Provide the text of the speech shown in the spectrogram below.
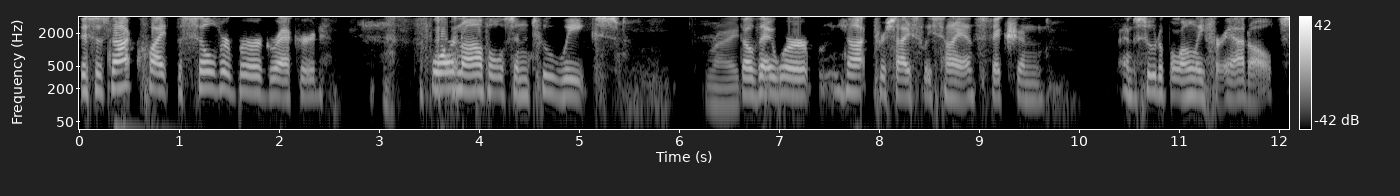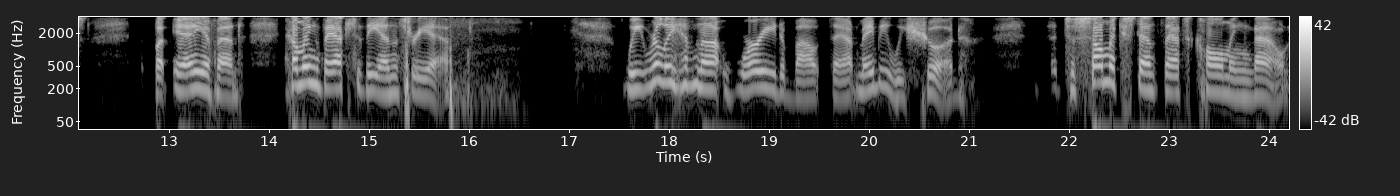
This is not quite the Silverberg record. Four novels in two weeks. Right. Though they were not precisely science fiction and suitable only for adults. But in any event, coming back to the N3F, we really have not worried about that. Maybe we should. To some extent, that's calming down.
